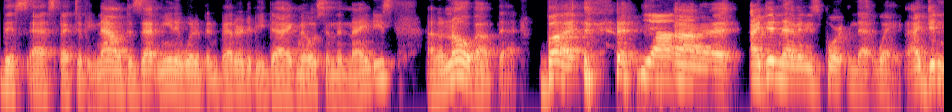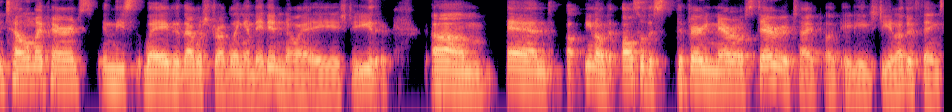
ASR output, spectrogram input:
this aspect of me. Now, does that mean it would have been better to be diagnosed in the 90s? I don't know about that. But yeah, uh, I didn't have any support in that way. I didn't tell my parents in this way that I was struggling, and they didn't know I had ADHD either. Um, and uh, you know, also this the very narrow stereotype of ADHD and other things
